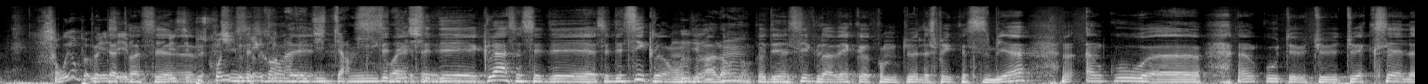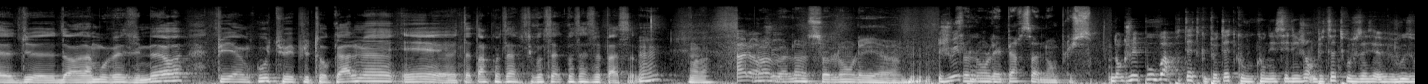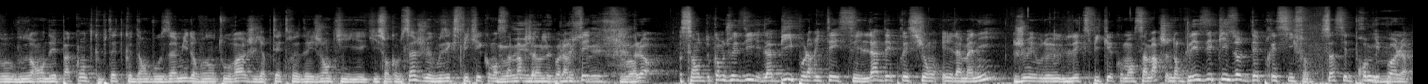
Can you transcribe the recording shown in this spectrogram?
Oui, on peut, Peut-être, mais c'est plus chronique que Thymique, bipolarité. ce sont on avait dit thermique, C'est ouais, des, des classes, c'est des, cycles, on Mhm. dira alors. Mhm. Donc des cycles avec, euh, comme tu l'expliques si bien, un coup, euh, un coup tu, tu, tu excelles de- dans la mauvaise humeur, puis un coup tu es plutôt calme et tu attends que ça, que, ça, que ça se passe. Mhm. Voilà. Alors, Ah, je, voilà, selon les, euh, je vais selon les personnes en plus. Donc je vais pouvoir peut-être que peut-être que vous connaissez des gens, peut-être que vous avez- vous vous vous en rendez pas compte que peut-être que dans vos amis, dans vos entourages, il y a peut-être des gens qui, qui sont comme ça. Je vais vous expliquer comment ça Oui, marche la bus, bipolarité. oui. Alors en- comme je l'ai dit, la bipolarité c'est la dépression et la manie. Je vais vous l'expliquer comment ça marche. Donc les épisodes dépressifs, ça c'est le premier Mhm. pôle.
